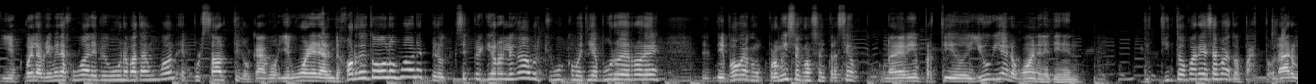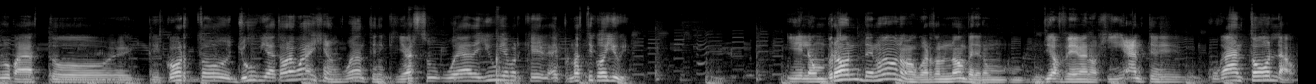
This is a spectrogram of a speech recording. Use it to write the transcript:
Y después la primera jugada le pegó una patada a un weón, expulsado al tiro, cago. Y el weón era el mejor de todos los weones, pero siempre quedó relegado porque cometía puros errores de, poca compromiso y concentración. Una vez había un partido de lluvia, los weones le tienen distintos pares de zapatos, pasto largo, pasto que corto, lluvia, toda la weá. Dijeron, weón, tienen que llevar su weá de lluvia porque hay pronóstico de lluvia. Y el hombrón, de nuevo, no me acuerdo el nombre, era un, un dios vegano gigante, jugaba en todos lados.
